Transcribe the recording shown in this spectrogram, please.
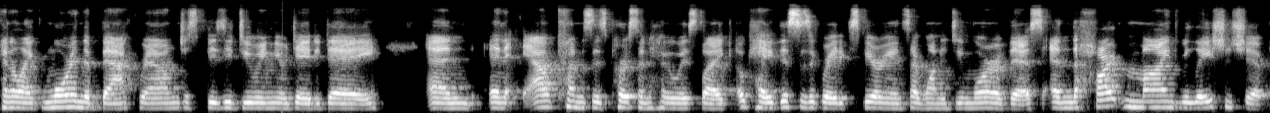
kind of like more in the background just busy doing your day to day and and out comes this person who is like okay this is a great experience. I want to do more of this. And the heart mind relationship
